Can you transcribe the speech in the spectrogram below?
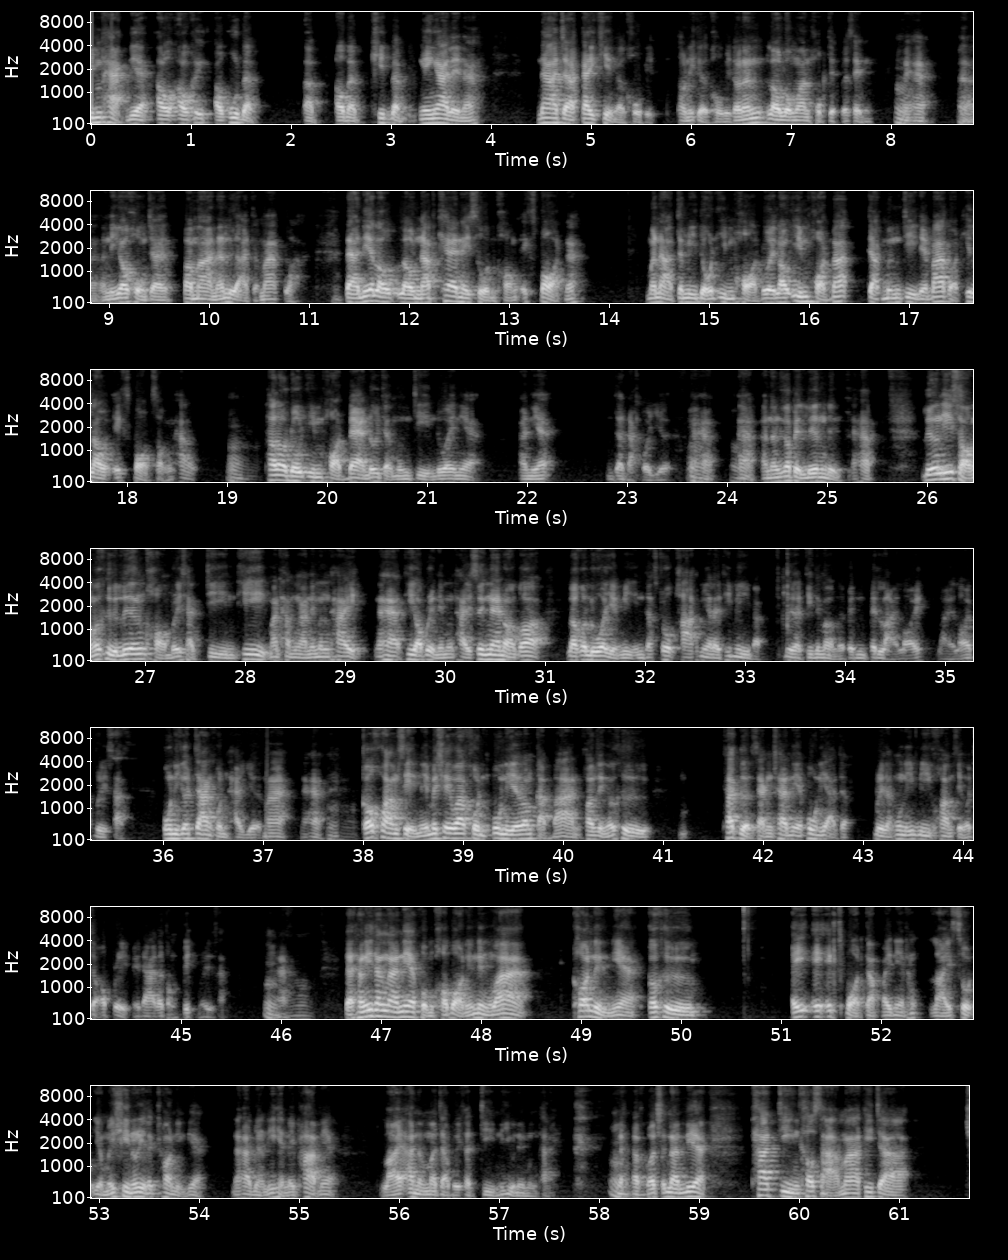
impact เนี่ยเอาเอาเอาพูดแบบแบบเอาแบบคิดแบบง่ายๆเลยนะ น่าจะใกล้เคียงกับโควิด ตอนนี้เกิดโควิด ตอนนั้นเราลงมาหกเจ็ดเปอร์เซ็นต์นะฮะ อ่าอันนี้ก็คงจะประมาณนั้นหรืออาจจะมากกว่า แต่อันนี้เราเรานับแค่ในส่วนของ Export นะมันอาจจะมีโดน Import ด้วยเรา Import มากจากเมืองจีนเนี่ยมากกว่าที่เรา Export สองเท่าอืมถ้าเราโดน Import แบนด้วยจากเมืองจีนด้วยเนี่ย อันเนี้ยจะหนักกว่าเยอะนะครับอืมอ่าอันนั้นก็เป็นเรื่องหนึ่งนะครับ เรื่องที่สองก็คือเรื่องของบริษัทจีนที่มาทำงานในเมืองไทยนะฮะที่ operate ในเมืองไทย ซึ่งแน่นอนก็เราก็รู้ว่าอย่างมี industrial park มีอะไรที่มีแบบบริษัทจีนในเมืองเลยเป็นเป็นหลายร้อยหลายร้อยบริษัทพ วกนี้ก็จ้างคนไทยเยอะมากนะฮะอืมก็ความเสี่ยงนี้ไม่ใช่ว่าคนพวกนี้จะต้องกลับบ้าน ความเสี่ยงก็คือ ถ้าเกิดแซงชันเนี่ยพวกนี้อาจจะบริษัทพวกนี้มีความเสี่ยงว่าจะ operate ไม่ได้แล้วต้องปิดบริษัทอืมแต่ทั้งนี้ทั้งนั้นเนี่ยผมขอบอกนิดนึงว่า ข้อหนึ่งเนี่ยก็คือไอ้ไอ้ export กลับไปเนี่ยทั้งหลายส่วนอย่างไม่ชินอิเล็กทรอนิกส์เนี่ยนะครับอย่างที่เห็นในภาพเนี่ยหลายอันมันมาจากบริษัทจีนที่อยู่ในเมืองไทยนะครับเพราะฉะนั้นเนี่ยถ้าจีนเขาสามารถที่จะ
